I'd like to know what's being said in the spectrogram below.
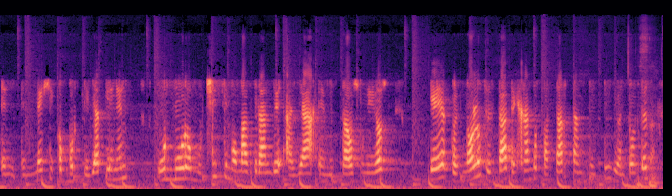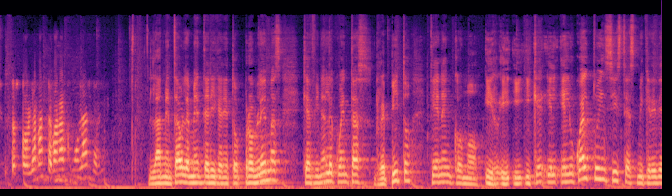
en, México porque ya tienen un muro muchísimo más grande allá en Estados Unidos que pues no los está dejando pasar tan sencillo. Entonces los problemas se van acumulando. Lamentablemente, Erika Nieto, problemas que a final de cuentas, repito, tienen como, y, y, que en lo cual tú insistes, mi querida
